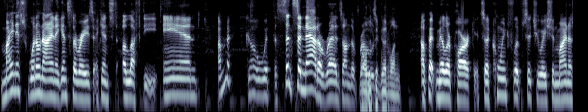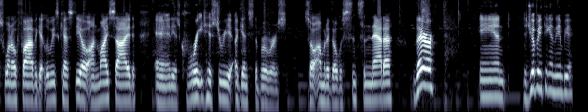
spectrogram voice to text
Minus 109 against the Rays against a lefty. And I'm going to go with the Cincinnati Reds on the road. Oh, that's a good one up at Miller Park. It's a coin flip situation, minus 105. I get Luis Castillo on my side, and he has great history against the Brewers. So I'm going to go with Cincinnati there. And did you have anything in the NBA?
